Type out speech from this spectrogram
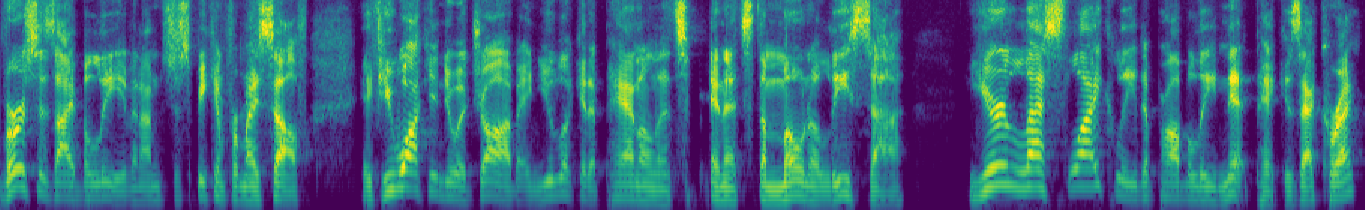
versus, I believe, and I'm just speaking for myself. If you walk into a job and you look at a panel and it's and it's the Mona Lisa, you're less likely to probably nitpick. Is that correct?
